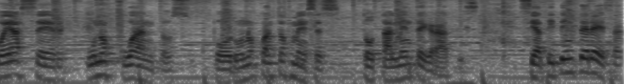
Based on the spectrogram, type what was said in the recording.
voy a hacer unos cuantos, por unos cuantos meses, totalmente gratis. Si a ti te interesa,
